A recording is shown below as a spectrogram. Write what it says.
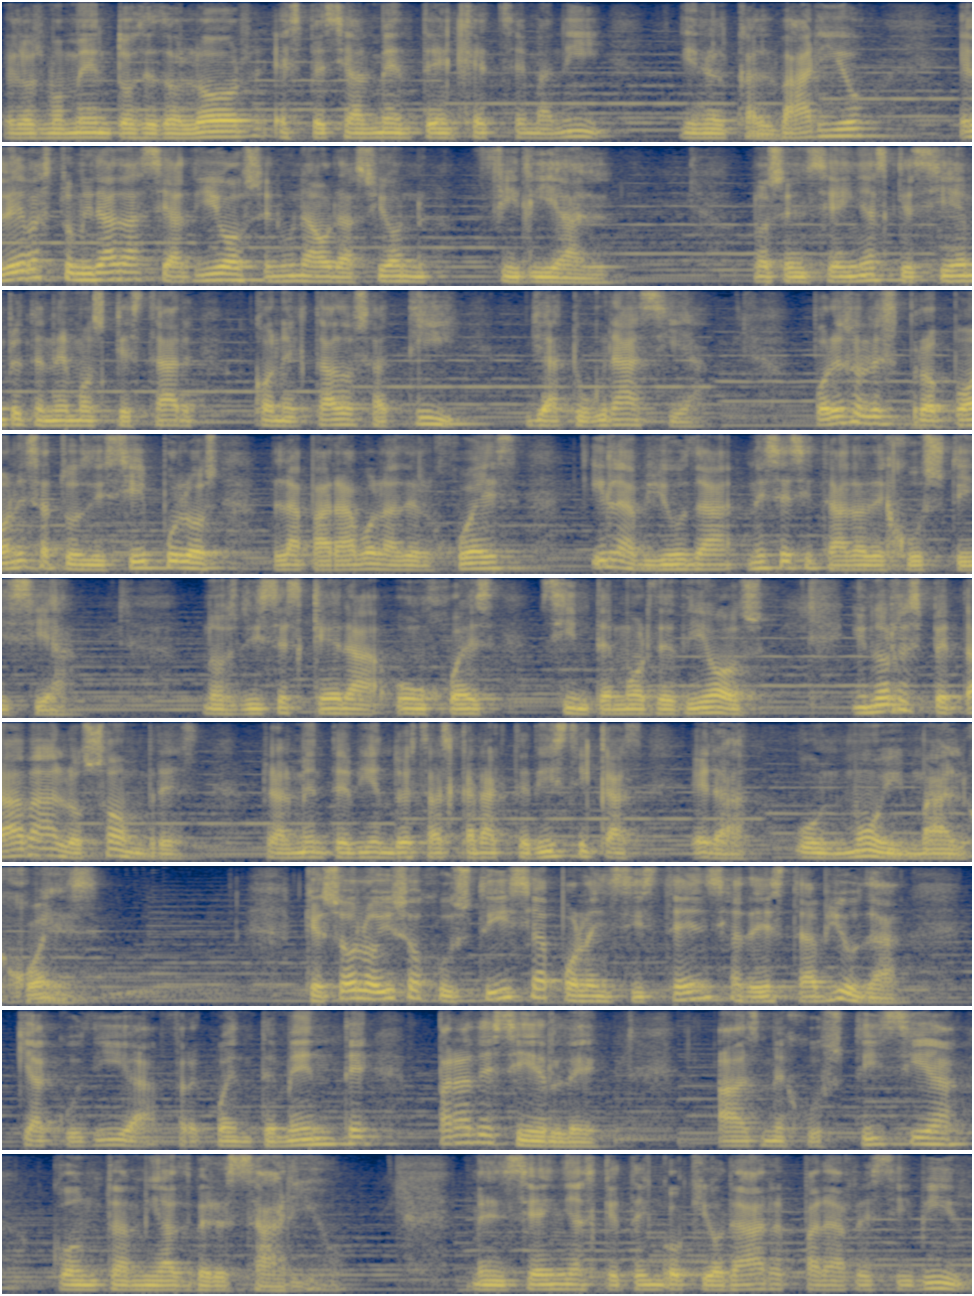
En los momentos de dolor, especialmente en Getsemaní y en el Calvario, elevas tu mirada hacia Dios en una oración filial. Nos enseñas que siempre tenemos que estar conectados a ti y a tu gracia. Por eso les propones a tus discípulos la parábola del juez y la viuda necesitada de justicia. Nos dices que era un juez sin temor de Dios y no respetaba a los hombres. Realmente viendo estas características era un muy mal juez. Que solo hizo justicia por la insistencia de esta viuda que acudía frecuentemente para decirle, hazme justicia contra mi adversario. Me enseñas que tengo que orar para recibir,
